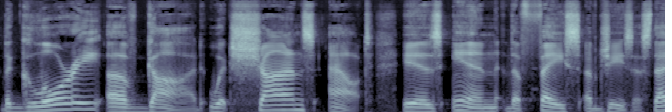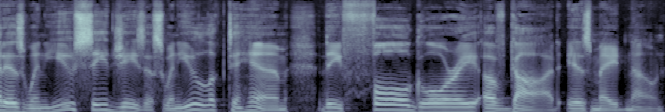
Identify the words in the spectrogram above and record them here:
The glory of God, which shines out, is in the face of Jesus. That is, when you see Jesus, when you look to him, the full glory of God is made known.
